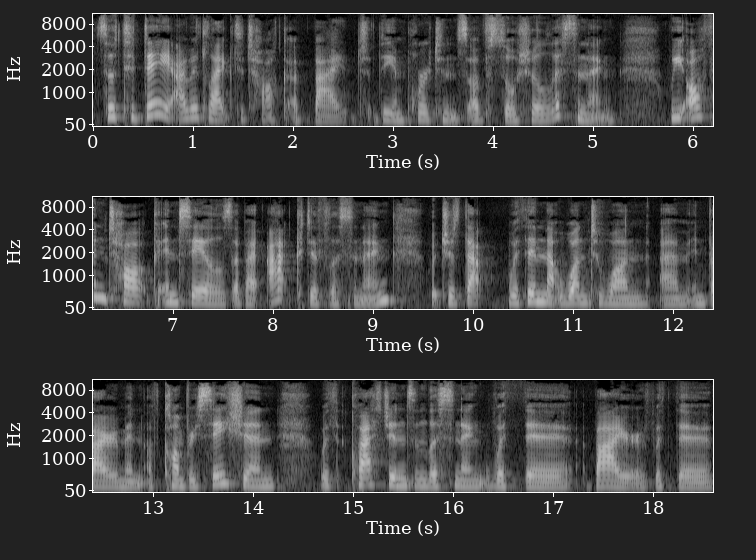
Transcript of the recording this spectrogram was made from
So, today I would like to talk about the importance of social listening. We often talk in sales about active listening, which is that within that one to one environment of conversation with questions and listening with the buyer, with the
